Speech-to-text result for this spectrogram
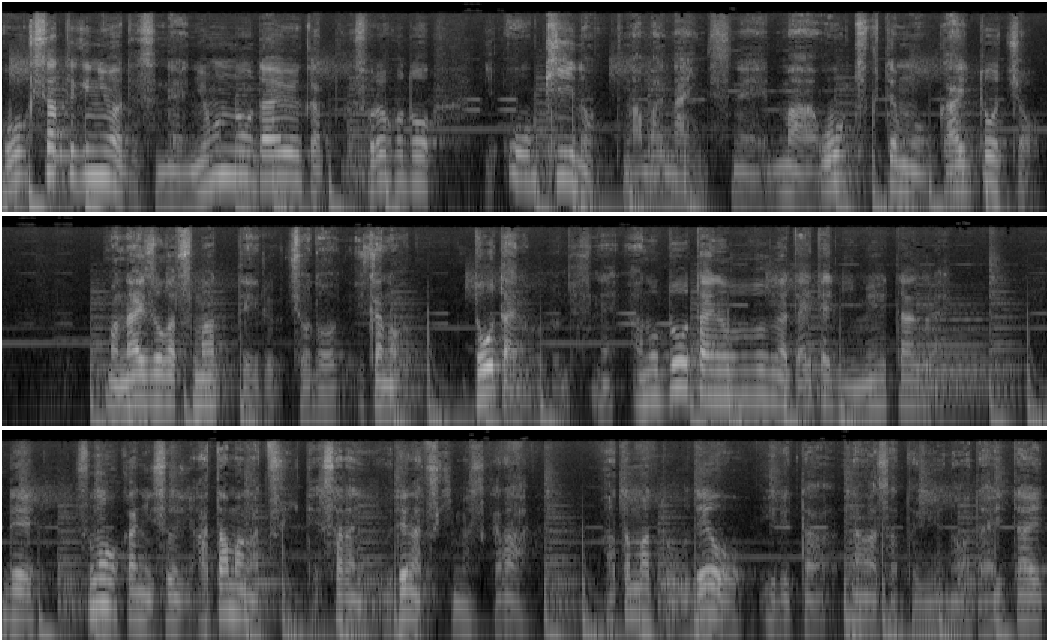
大きさ的にはですね日本のダイオウイカってそれほど大きいのってあんまりないんですね。まあ大きくても該当腸、まあ、内臓が詰まっているちょうどイカの胴体の部分ですね。あの胴体の部分が大体2メーターぐらい。でその他にそういう頭がついてさらに腕がつきますから頭と腕を入れた長さというのは大体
